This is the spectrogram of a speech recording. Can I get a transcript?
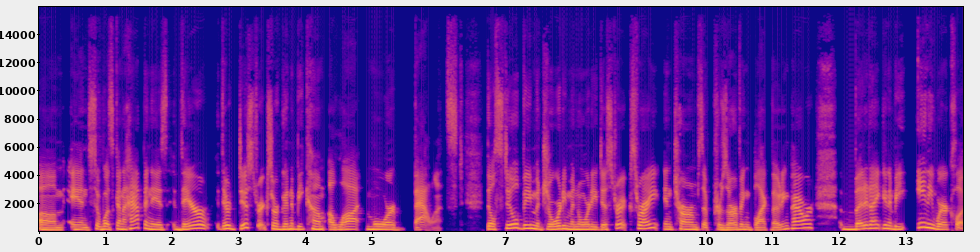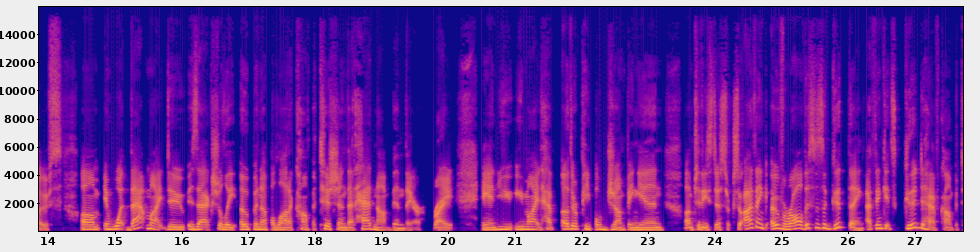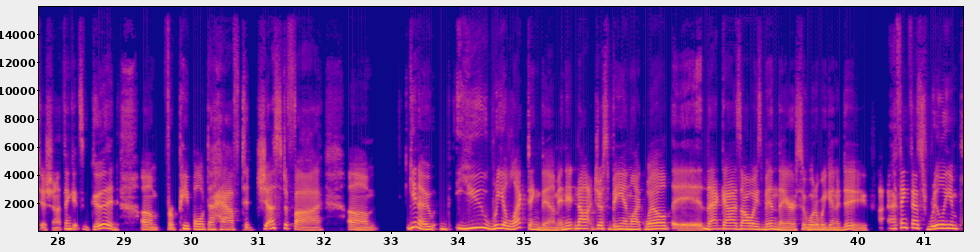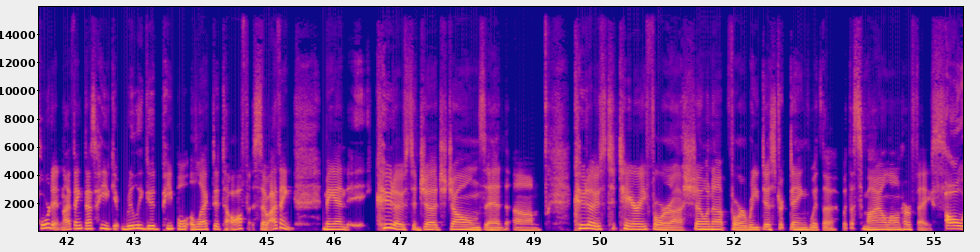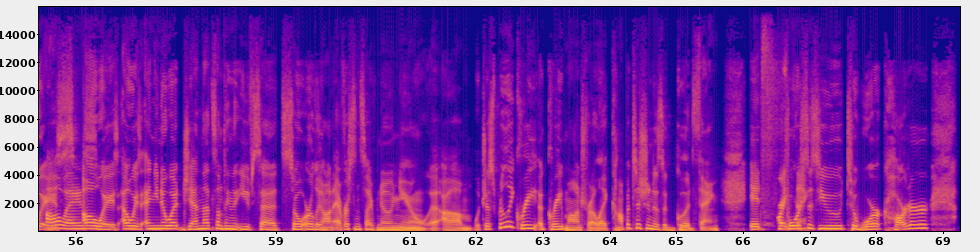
Um, and so, what's going to happen is their their districts are going to become a lot more balanced. There'll still be majority minority districts, right, in terms of preserving black voting power, but it ain't going to be anywhere close. Um, and what that might do is actually open up a lot of competition that had not been there, right? And you you might have other people jumping in um, to these districts. So I think overall this is a good thing. I think it's good to have competition. I think it's good um, for people to have to justify um, you know, you reelecting them and it not just being like, well, eh, that guy's always been there. So what are we going to do? I think that's really important. And I think that's how you get really good people elected to office. So I think, man, kudos to Judge Jones and um, kudos to Teri for uh, showing up for redistricting with a with a smile on her face. Always, Always. always, always. And you know what, Jen? That's something that you've said so early on, ever since I've known you, uh, um, which is really great. A great mantra. Like competition is a good thing. It Great forces you to work harder,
